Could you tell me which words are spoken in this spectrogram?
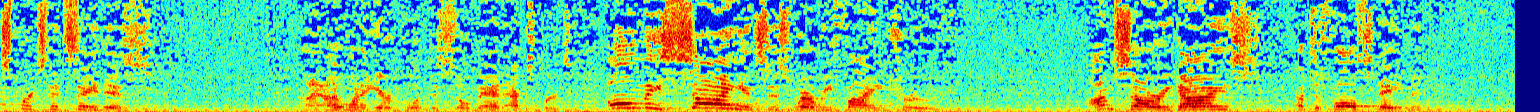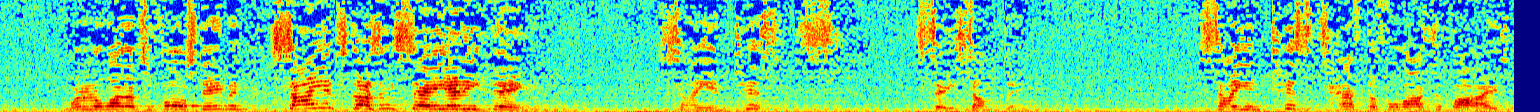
experts that say this. I, I want to air quote this so bad, experts. Only science is where we find truth. I'm sorry, guys. That's a false statement. Want to know why that's a false statement? Science doesn't say anything. Scientists say something. Scientists have to philosophize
